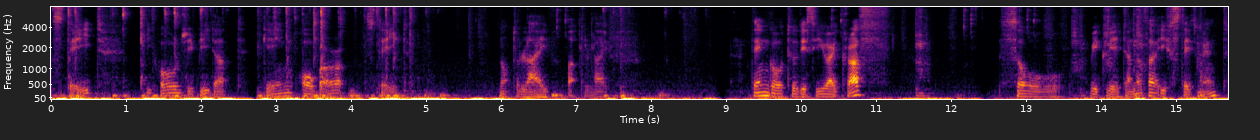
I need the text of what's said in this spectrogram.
state equal gp.game over state. Not live but life. Then go to this UI class so we create another if statement.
